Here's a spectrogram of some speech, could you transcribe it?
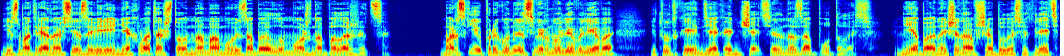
несмотря на все заверения хвата, что на маму Изабеллу можно положиться. Морские прыгуны свернули влево, и тут Кэнди окончательно запуталась. Небо, начинавшее было светлеть,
